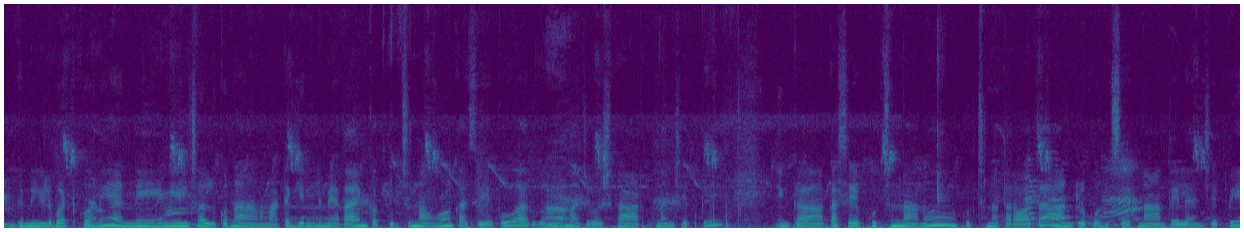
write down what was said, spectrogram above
ఇంకా నీళ్ళు పట్టుకొని అన్ని నీళ్ళు చల్లుకున్నాను అనమాట గిన్నెల మీద. ఇంకా కూర్చున్నాము కాసేపు. అదిగోని మా జోష్కి ఆడుతుందని చెప్పి ఇంకా కాసేపు కూర్చున్నాను. కూర్చున్న తర్వాత అంట్లు కొంతసేపు నానతేలే అని చెప్పి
